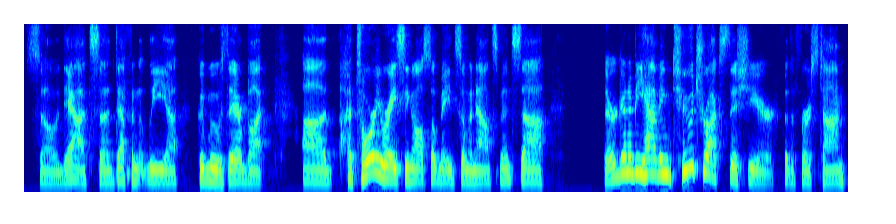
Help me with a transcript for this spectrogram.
so yeah, it's uh, definitely uh, good moves there. But uh, Hattori Racing also made some announcements. Uh, they're going to be having two trucks this year for the first time.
